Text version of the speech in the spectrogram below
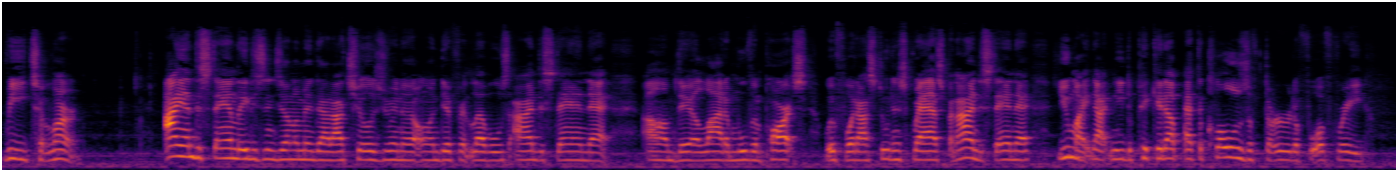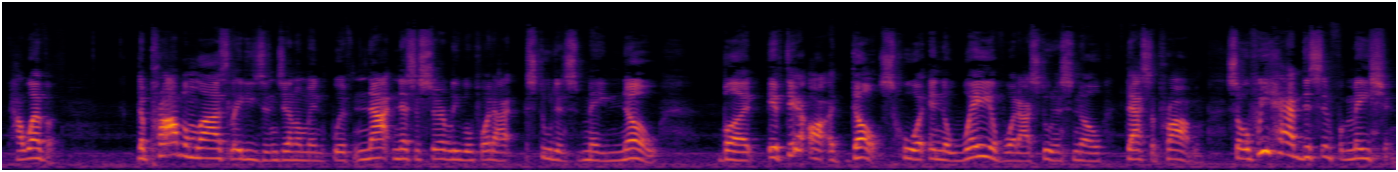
read to learn. I understand, ladies and gentlemen, that our children are on different levels. I understand that um, there are a lot of moving parts with what our students grasp, and I understand that you might not need to pick it up at the close of third or fourth grade. However, the problem lies, ladies and gentlemen, with not necessarily with what our students may know, but if there are adults who are in the way of what our students know, that's a problem. So if we have this information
